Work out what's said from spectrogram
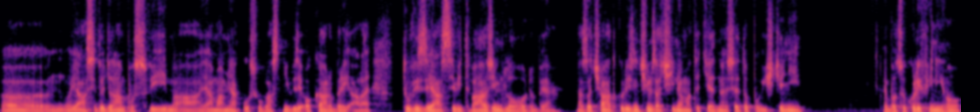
uh, no já si to dělám po svým a já mám nějakou svou vlastní vizi o Carberry, ale tu vizi já si vytvářím dlouhodobě na začátku, když s něčím začínám, a teď je jedno, jestli je to pojištění nebo cokoliv jiného,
